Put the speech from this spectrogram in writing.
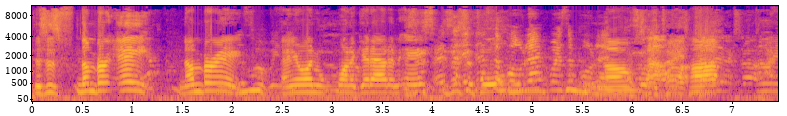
This is number eight. Number eight. Anyone want to get out an eight? Is, this the pool deck? Where's the pool deck? No. I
